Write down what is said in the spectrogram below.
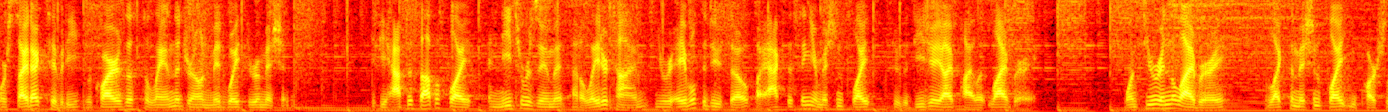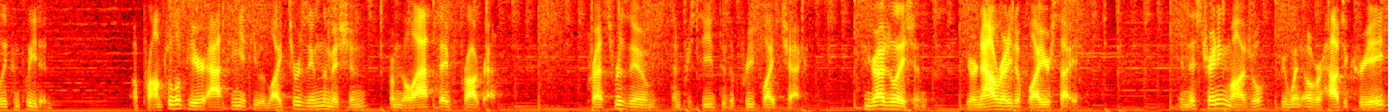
or site activity requires us to land the drone midway through a mission. If you have to stop a flight and need to resume it at a later time, you are able to do so by accessing your mission flight through the DJI Pilot library. Once you are in the library, select the mission flight you partially completed. A prompt will appear asking if you would like to resume the mission from the last saved progress. Press resume and proceed through the pre-flight checks. Congratulations, you are now ready to fly your site. In this training module, we went over how to create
